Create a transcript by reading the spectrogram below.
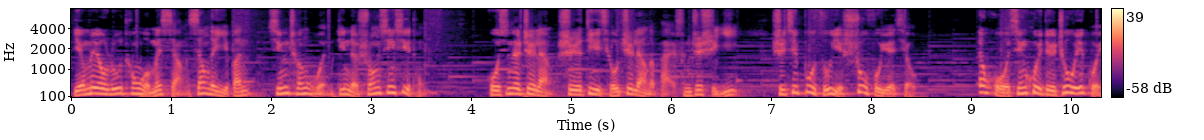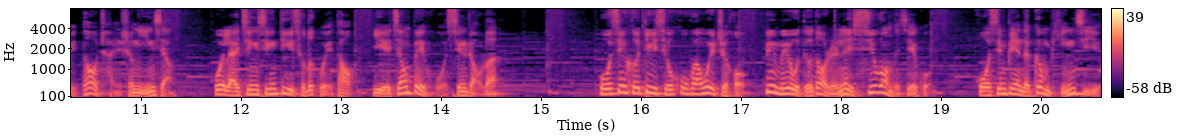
也没有如同我们想象的一般形成稳定的双星系统，火星的质量是地球质量的百分之十一，使其不足以束缚月球，但火星会对周围轨道产生影响，未来金星地球的轨道也将被火星扰乱。火星和地球互换位置后，并没有得到人类希望的结果。火星变得更贫瘠，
